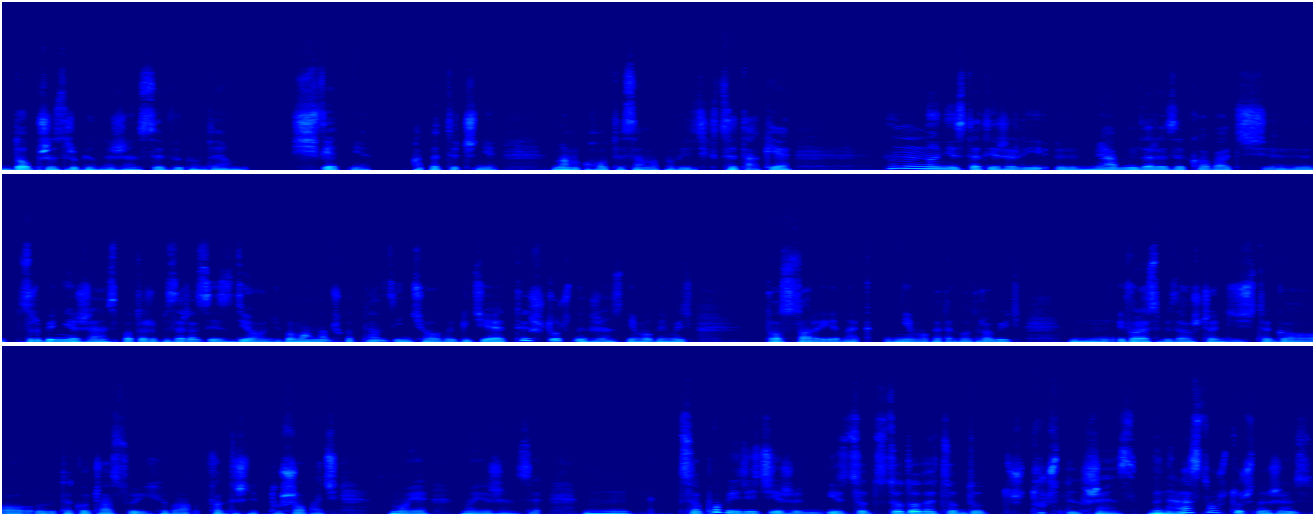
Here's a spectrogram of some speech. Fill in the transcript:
dobrze zrobione rzęsy wyglądają świetnie, apetycznie. Mam ochotę sama powiedzieć, chcę takie. Hmm, no niestety, jeżeli y, miałabym zaryzykować e, zrobienie rzęs po to, żeby zaraz je zdjąć, bo mam na przykład plan zdjęciowy, gdzie tych sztucznych rzęs nie mogę mieć, to sorry, jednak nie mogę tego zrobić. Mm, I wolę sobie zaoszczędzić tego, tego czasu i chyba faktycznie tuszować moje, moje rzęsy. Mm, co powiedzieć, co, co dodać co do sztucznych rzęs? Wynalazcą sztucznych rzęs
